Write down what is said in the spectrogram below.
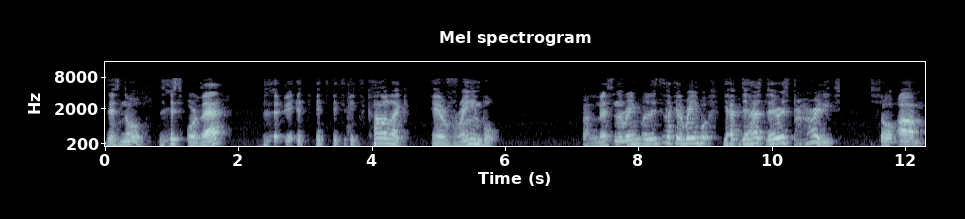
There's no this or that. It, it, it, it's kind of like a rainbow, but less than a rainbow. It's like a rainbow. Yeah, there has, there is priorities. So, um,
